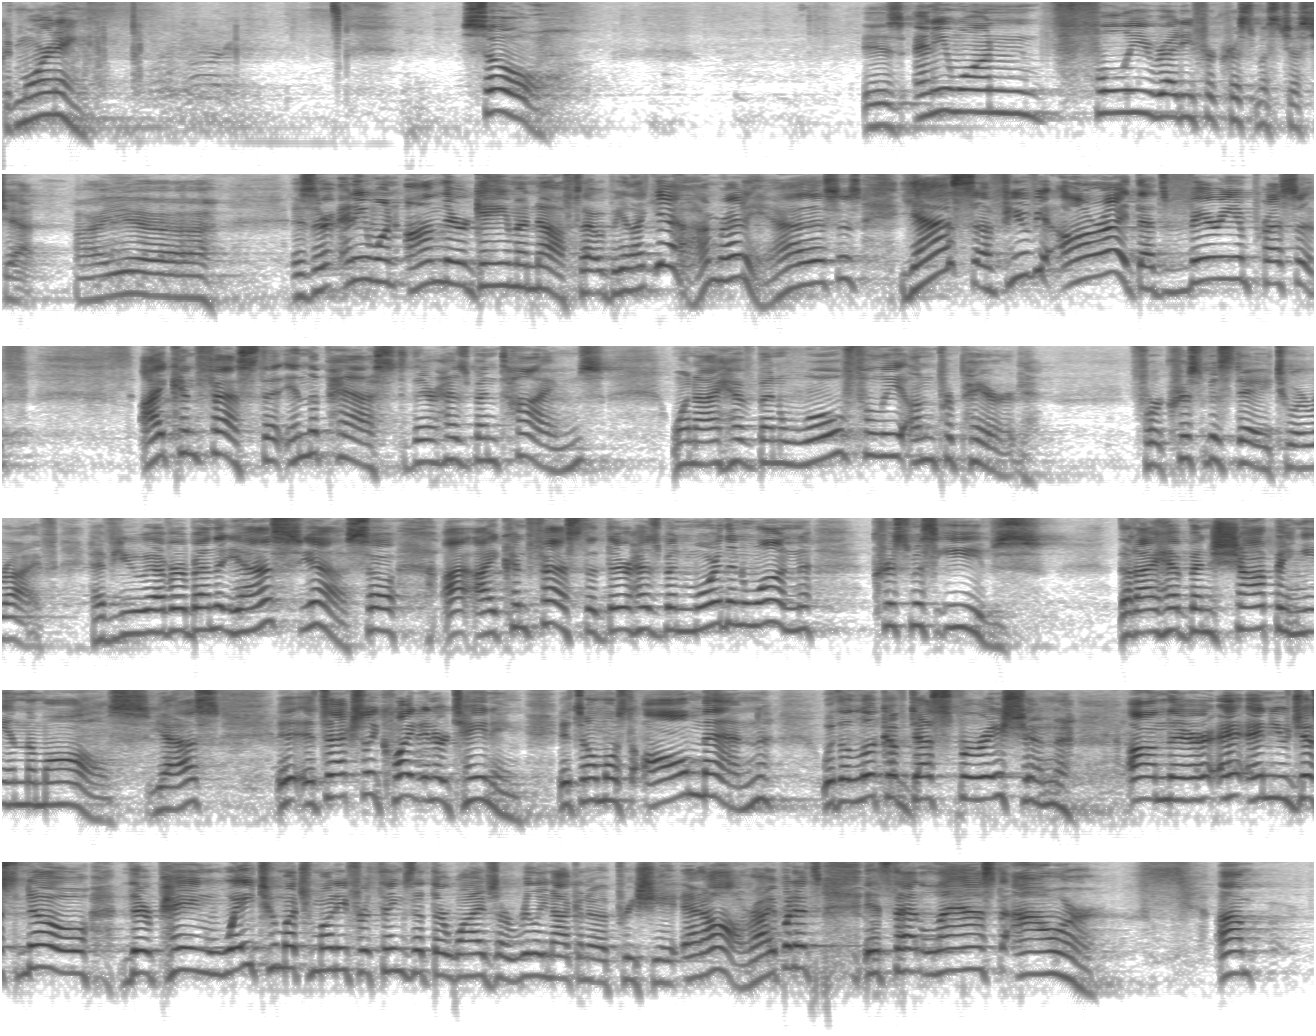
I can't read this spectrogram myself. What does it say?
Good morning. So, is anyone fully ready for Christmas just yet? Are you? Uh, is there anyone on their game enough that would be like, yeah, I'm ready? Uh, this is yes, a few of you. All right, that's very impressive. I confess that in the past there has been times when I have been woefully unprepared for Christmas Day to arrive. Have you ever been that? Yes? Yeah. So I, I, confess that there has been more than one Christmas Eves that I have been shopping in the malls. Yes? It, it's actually quite entertaining. It's almost all men with a look of desperation on there, and you just know they're paying way too much money for things that their wives are really not going to appreciate at all, right? But it's, it's that last hour. Um,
